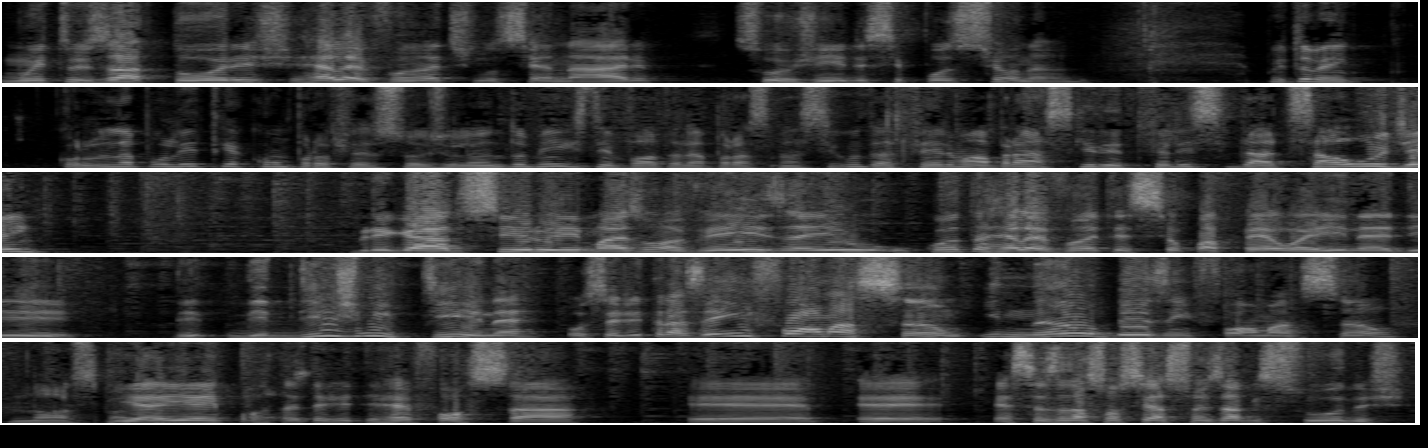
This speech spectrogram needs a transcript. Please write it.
muitos atores relevantes no cenário surgindo e se posicionando. Muito bem. Coluna Política com o professor Juliano Domingues, de volta na próxima segunda-feira. Um abraço, querido. Felicidade, saúde, hein? Obrigado, Ciro, e mais uma vez aí o, o quanto é relevante esse seu papel aí, né, de, de, de, desmentir, né? Ou seja, de trazer informação e não desinformação. Nossa, e aí é importante a gente reforçar é, é, essas associações absurdas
